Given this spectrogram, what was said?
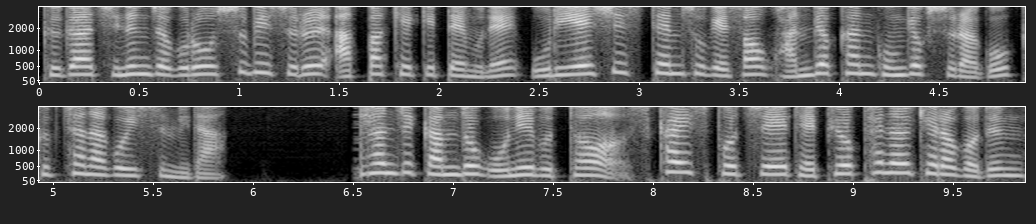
그가 지능적으로 수비수를 압박했기 때문에 우리의 시스템 속에서 완벽한 공격수라고 극찬하고 있습니다. 현직 감독 오늘부터 스카이스포츠의 대표 패널 캐러거 등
